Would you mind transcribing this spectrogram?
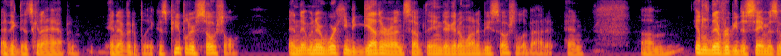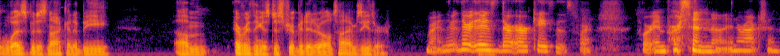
I think that's going to happen inevitably because people are social, and then when they're working together on something, they're going to want to be social about it. And um, it'll never be the same as it was, but it's not going to be um, everything is distributed at all times either. Right. There, there, there's, there are cases for, for in-person uh, interaction.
